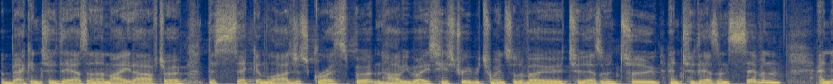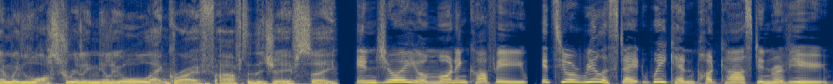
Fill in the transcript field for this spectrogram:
back in 2008 after the second largest growth spurt in Hervey Bay's history between sort of uh, 2002 and 2007. And then we lost really nearly all that growth after the GFC. Enjoy your morning coffee. It's your real estate weekend podcast in review.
